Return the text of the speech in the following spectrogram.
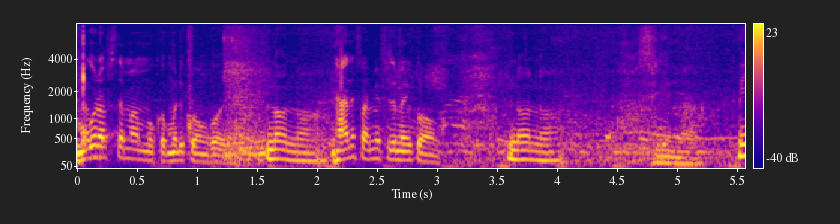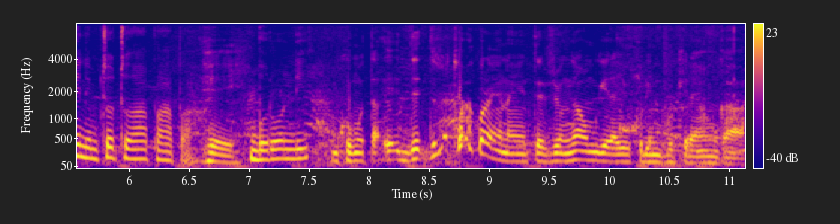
mugora afite amamuko muri Kongo No no. nta ne famille afite muri Kongo No no. Frima Mimi ni mtoto hapa hapa. Hey. Burundi. kumuta eh, twarakoranye na interview ngaho mbwira yuko uri mvukira yo ngaho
